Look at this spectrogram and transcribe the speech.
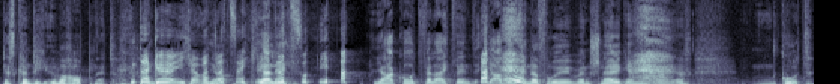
Das könnte ich überhaupt nicht. da gehöre ich aber ja. tatsächlich Ehrlich? dazu. Ja. ja, gut, vielleicht, wenn ja, es in der Früh, wenn es schnell geht. Äh, gut.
